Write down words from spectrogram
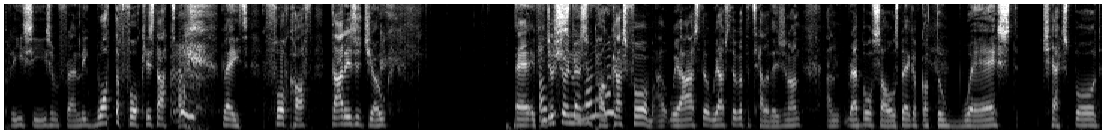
pre-season friendly. What the fuck is that, Tom? mate? Fuck off. That is a joke. Uh, if you're Are just joining us in podcast form, uh, we are still we have still got the television on, and Red Bull Salzburg have got the worst chessboard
